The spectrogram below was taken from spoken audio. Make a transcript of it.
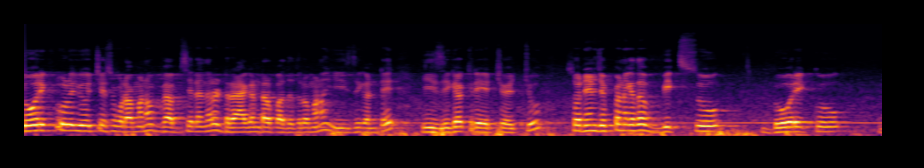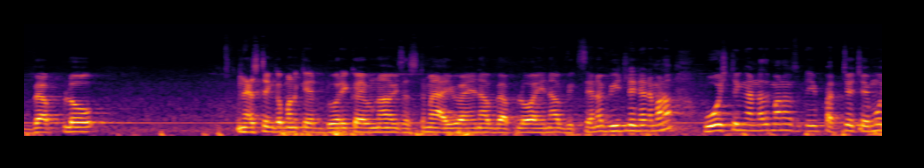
డోరిక్ టూల్ యూజ్ చేసి కూడా మనం వెబ్సైట్ అనేది డ్రాగ్ అండ్ డ్రాప్ పద్ధతిలో మనం ఈజీగా అంటే ఈజీగా క్రియేట్ చేయొచ్చు. సో నేను చెప్పాను కదా విక్స్ డోరిక్ వెబ్లో నెక్స్ట్ ఇంకా మనకి డోరిక్ అయినా సిస్టమ్ ఐవ్ అయినా వెబ్లో అయినా విక్స్ అయినా వీటిలో ఏంటంటే మనం పోస్టింగ్ అన్నది మనం పర్చేస్ చేయము.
